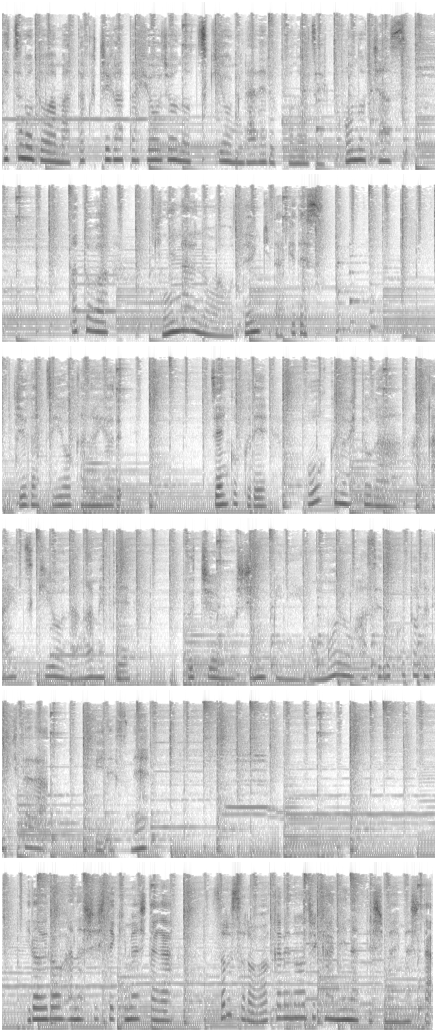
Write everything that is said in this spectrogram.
いつもとは全く違った表情の月を見られるこの絶好のチャンス。あとは気になるのはお天気だけです。10月8日の夜全国で多くの人が赤い月を眺めて宇宙の神秘に思いを馳せることができたらいいですね。いろいろお話ししてきましたがそろそろお別れのお時間になってしまいました。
